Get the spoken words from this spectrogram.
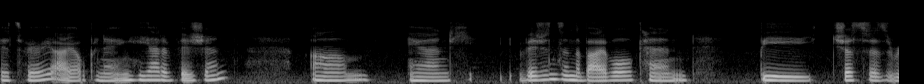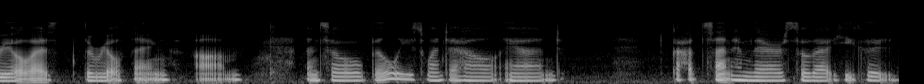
it's very eye opening. He had a vision. Um, and he, visions in the Bible can be just as real as the real thing. Um, and so Bill Wiese went to hell, and God sent him there so that he could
